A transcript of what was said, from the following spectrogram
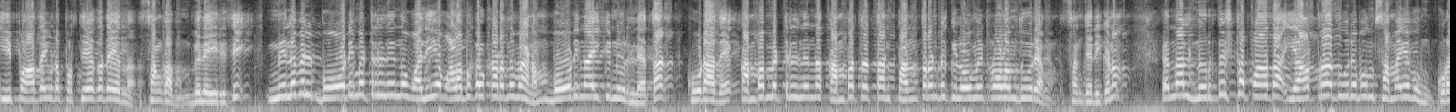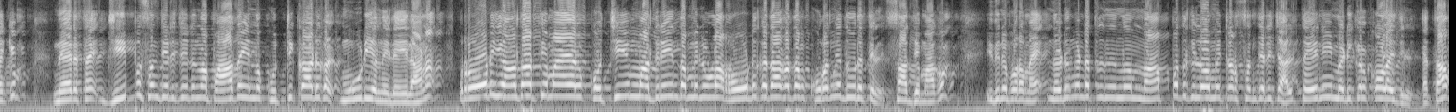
ഈ പാതയുടെ പ്രത്യേകതയെന്ന് സംഘം വിലയിരുത്തി. നിലവിൽ ബോഡിമെട്ടിൽ നിന്ന് വലിയ വളവുകൾ കടന്നു വേണം ബോഡി നായിക്കുന്നൂരിലെത്താൻ കൂടാതെ കമ്പമെട്ടിൽ നിന്ന് കമ്പത്തെത്താൻ പന്ത്രണ്ട് കിലോമീറ്ററോളം ദൂരം സഞ്ചരിക്കണം. എന്നാൽ നിർദ്ദിഷ്ട പാത യാത്രാ ദൂരവും സമയവും കുറയ്ക്കും. നേരത്തെ ജീപ്പ് സഞ്ചരിച്ചിരുന്ന പാത ഇന്ന് കുറ്റിക്കാടുകൾ മൂടിയ നിലയിലാണ്. റോഡ് യാഥാർത്ഥ്യമായാൽ കൊച്ചിയും മധുരയും തമ്മിലുള്ള റോഡ് ഗതാഗതം കുറഞ്ഞ ദൂരത്തിൽ സാധ്യമാകും. ഇതിനു പുറമെ നെടുങ്കണ്ടത്ത് നിന്നും നാൽപ്പത് കിലോമീറ്റർ സഞ്ചരിച്ചാൽ തേനി മെഡിക്കൽ കോളേജിൽ എത്താം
